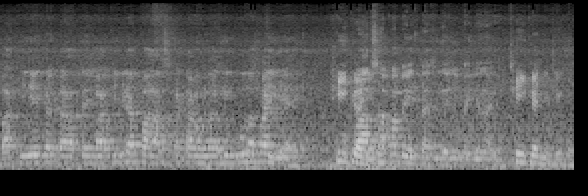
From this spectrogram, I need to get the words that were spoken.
ਬਾਕੀ ਇਹ ਕੱਟਾ ਤੇ ਬਾਕੀ ਜਿਹੜਾ ਪਾਸ ਕੱਟਾ ਹੁੰਦਾ ਸੀ ਉਹਦਾ ਭਾਈ ਹੈ ਇਹ। ਠੀਕ ਹੈ ਪਾਸ ਜੀ ਆਪਾਂ ਵੇਚਤਾ ਸੀਗਾ ਜੀ ਪਹਿਲਾਂ ਜੀ ਠੀਕ ਹੈ ਜੀ ਠੀਕ ਹੈ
